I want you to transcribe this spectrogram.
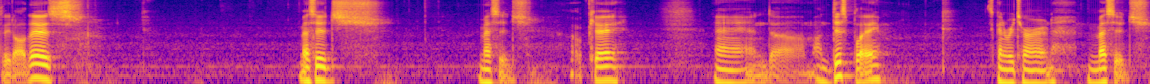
Delete all this. Message. Message. Okay. And um, on display it's going to return message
